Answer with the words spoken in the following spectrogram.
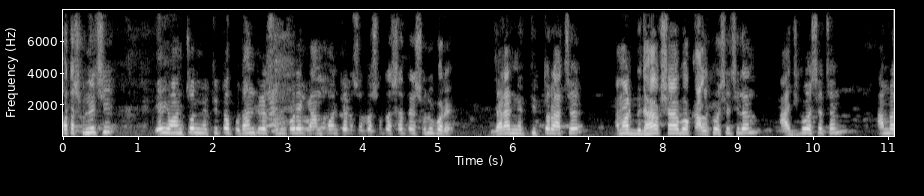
কথা শুনেছি এই অঞ্চল নেতৃত্ব প্রধান থেকে শুরু করে গ্রাম পঞ্চায়েত সদস্য থেকে শুরু করে যারা নেতৃত্বরা আছে, আমার বিধায়ক সাহেবও কালকেও এসেছিলেন, আজকেও এসেছেন। আমরা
